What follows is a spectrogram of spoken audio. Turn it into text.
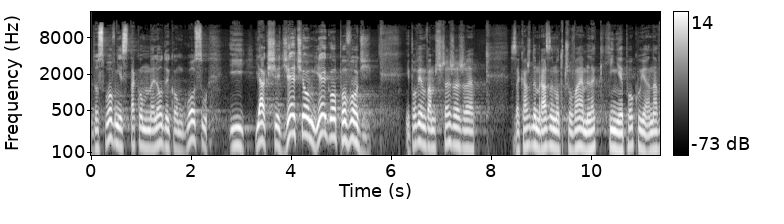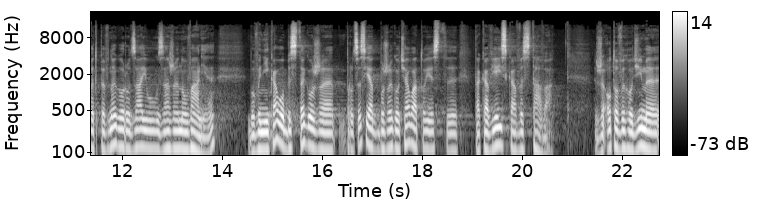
dosłownie z taką melodyką głosu i jak się dzieciom jego powodzi. I powiem wam szczerze, że za każdym razem odczuwałem lekki niepokój, a nawet pewnego rodzaju zażenowanie, bo wynikałoby z tego, że procesja Bożego Ciała to jest y, taka wiejska wystawa, że oto wychodzimy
